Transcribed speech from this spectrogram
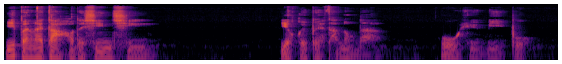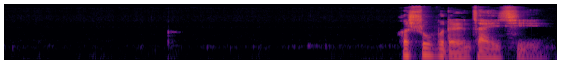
你本来大好的心情，也会被他弄得乌云密布。和舒服的人在一起。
